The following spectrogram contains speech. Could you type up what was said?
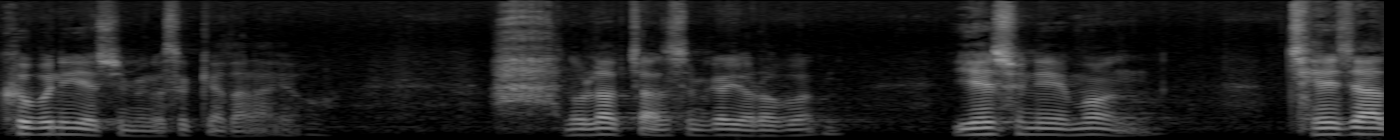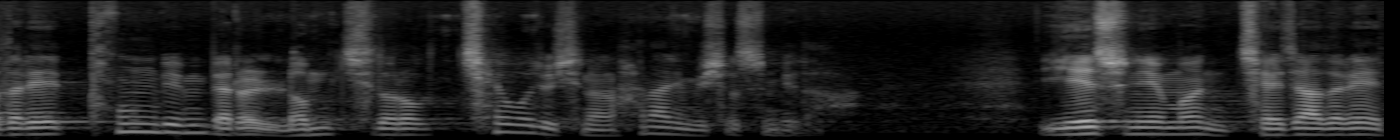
그분이 예수님인 것을 깨달아요. 하, 놀랍지 않습니까, 여러분? 예수님은 제자들이 텅 빈 배를 넘치도록 채워주시는 하나님이셨습니다. 예수님은 제자들의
